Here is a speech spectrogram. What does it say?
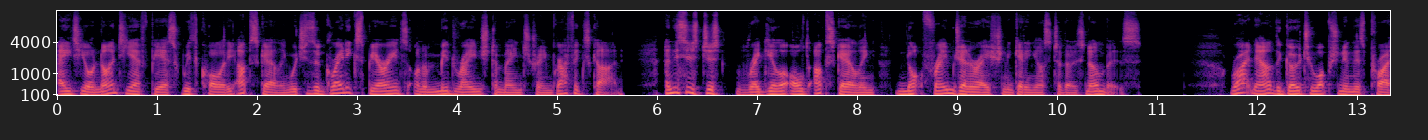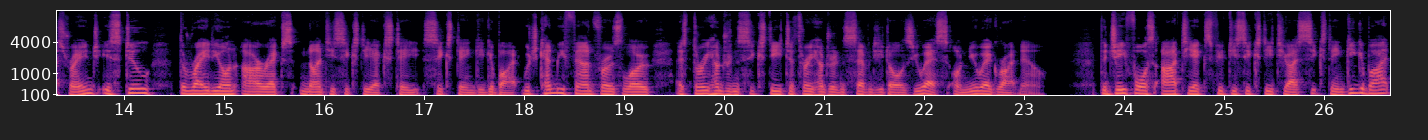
80 or 90 FPS with quality upscaling, which is a great experience on a mid range to mainstream graphics card. And this is just regular old upscaling, not frame generation getting us to those numbers. Right now, the go-to option in this price range is still the Radeon RX 9060 XT 16GB, which can be found for as low as 360 to $370 US on Newegg right now. The GeForce RTX 5060 Ti 16GB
